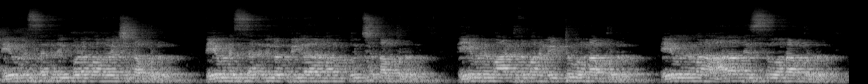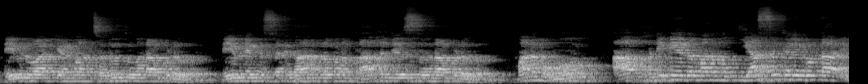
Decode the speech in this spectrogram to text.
దేవుని సన్నిధి కూడా మనం వచ్చినప్పుడు దేవుని సన్నిధిలో పిల్లలు మనం కూర్చున్నప్పుడు దేవుని మాటలు మనం వింటూ ఉన్నప్పుడు దేవుని మనం ఆరాధిస్తూ ఉన్నప్పుడు దేవుని వాక్యాన్ని మనం చదువుతూ ఉన్నప్పుడు దేవుని యొక్క సన్నిధానంలో మనం ప్రార్థన చేస్తూ ఉన్నప్పుడు మనము మీద మనము ధ్యాస కలిగి ఉండాలి.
